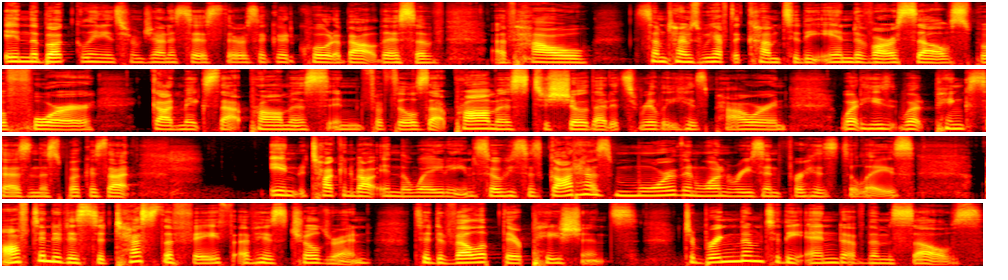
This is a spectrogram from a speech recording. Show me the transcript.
in the book Gleanings from Genesis, there's a good quote about this of, of how sometimes we have to come to the end of ourselves before God makes that promise and fulfills that promise to show that it's really his power. And what he what Pink says in this book is that in talking about in the waiting. So he says God has more than one reason for his delays. Often it is to test the faith of his children, to develop their patience, to bring them to the end of themselves.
